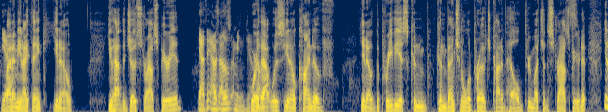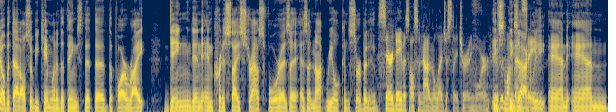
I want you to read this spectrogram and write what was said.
yeah. right i mean i think you know you had the joe straus period yeah. I think I was. I, was, I mean, you know, where that was you know kind of you know the previous con- conventional approach kind of held through much of the Straus period. You know but that also became one of the things that the the far right dinged and, and criticized Straus for as a as a not real conservative. Sarah Davis also not in the legislature anymore. Ex- exactly. and and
